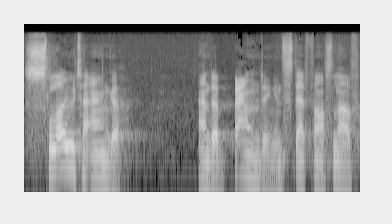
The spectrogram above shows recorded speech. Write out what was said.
slow to anger, and abounding in steadfast love.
